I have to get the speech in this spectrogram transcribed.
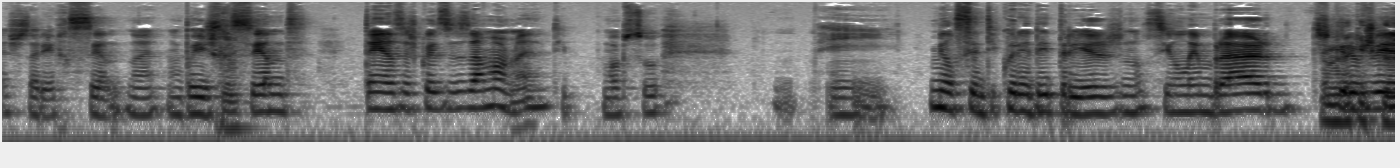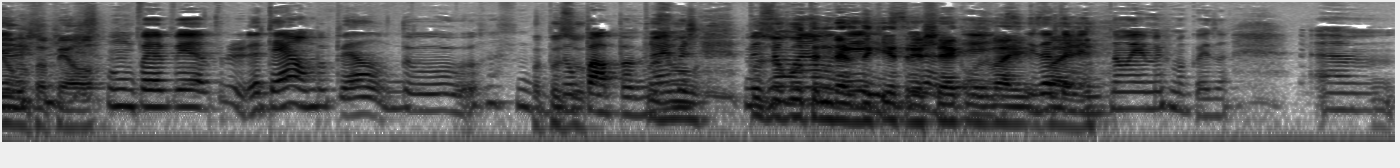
a história recente, não é? Um país Sim. recente tem essas coisas à mão, não é? Tipo, uma pessoa em 1143 não se iam lembrar de escrever escrever um papel. um papel, até há um papel do, Depois do o- Papa, não é? Mas, o- mas depois o não Gutenberg é, daqui a isso, três é, séculos é vai- Exatamente, vai- não é a mesma coisa. Ahm,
